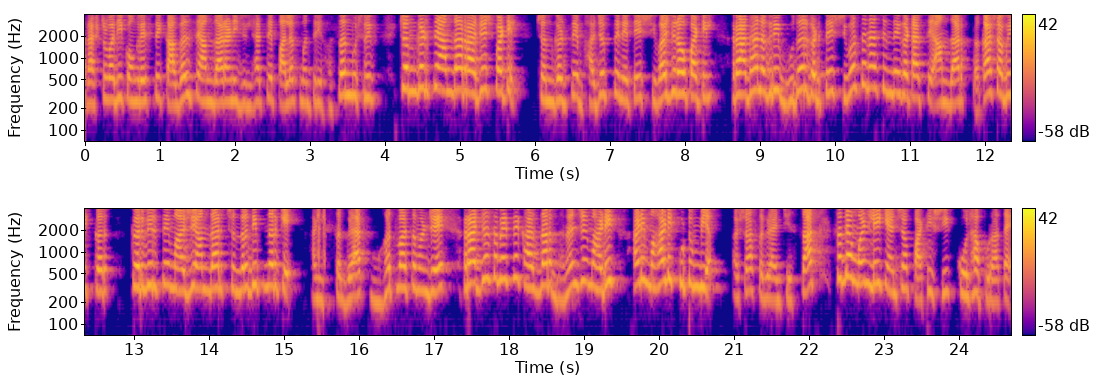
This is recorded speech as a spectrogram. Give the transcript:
राष्ट्रवादी काँग्रेसचे कागलचे आमदार आणि जिल्ह्याचे पालकमंत्री हसन मुश्रीफ चंदगडचे आमदार राजेश पाटील चंदगडचे भाजपचे नेते शिवाजीराव पाटील राधानगरी भुदरगडचे शिवसेना शिंदे गटाचे आमदार प्रकाश आबिटकर करवीरचे माजी आमदार चंद्रदीप नरके आणि सगळ्यात महत्वाचं म्हणजे राज्यसभेचे खासदार धनंजय महाडिक आणि महाडिक कुटुंबीय अशा सगळ्यांची साथ सध्या मंडलिक यांच्या पाठीशी कोल्हापुरात आहे.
